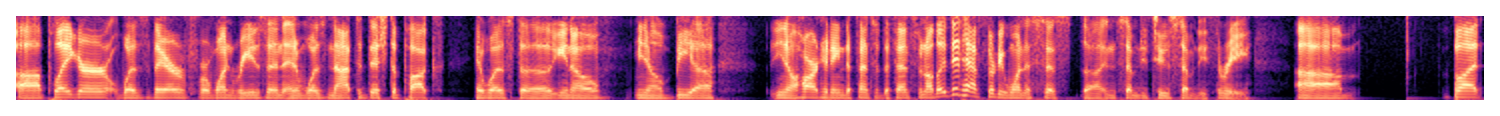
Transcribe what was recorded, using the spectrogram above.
Uh, Plager was there for one reason and was not to dish the puck. It was to, you know, you know, be a, you know, hard hitting defensive defenseman. Although he did have 31 assists uh, in 72 73. Um, but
